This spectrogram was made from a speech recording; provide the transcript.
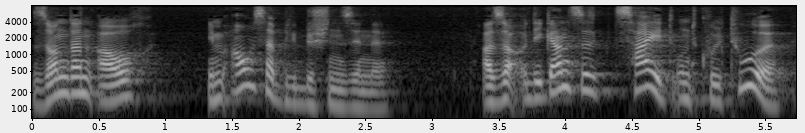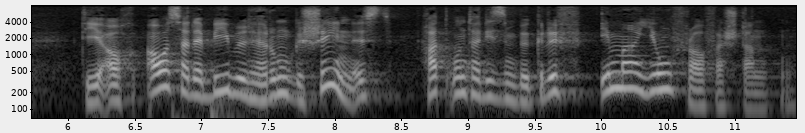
sondern auch im außerbiblischen Sinne. Also die ganze Zeit und Kultur, die auch außer der Bibel herum geschehen ist, hat unter diesem Begriff immer Jungfrau verstanden.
